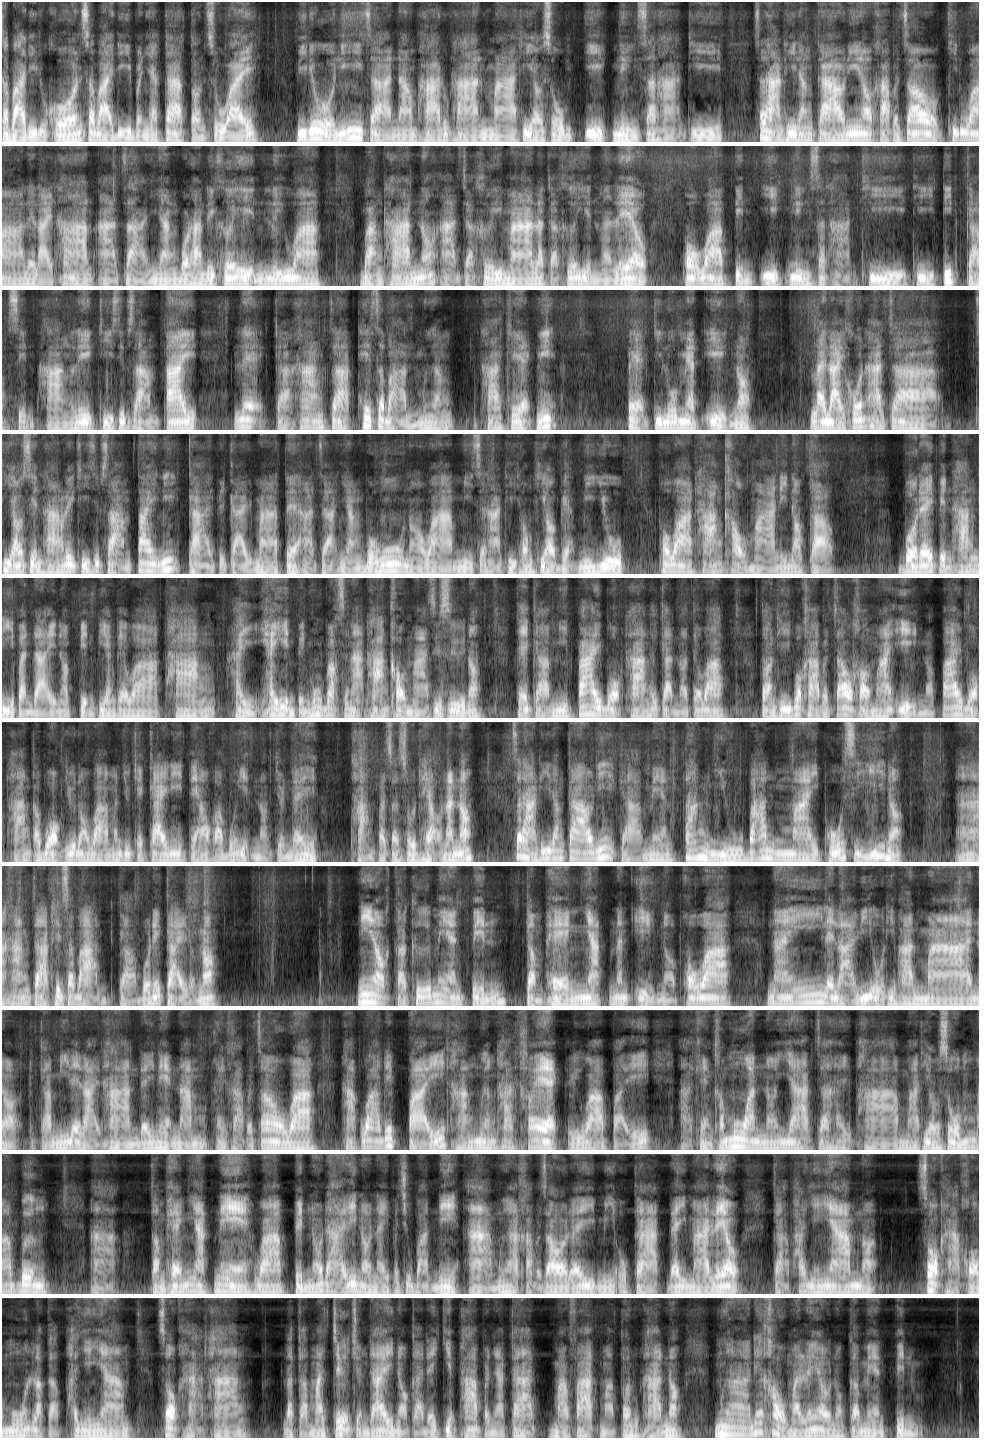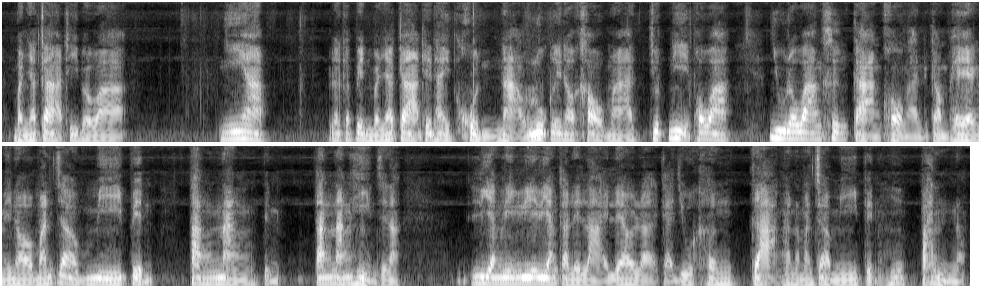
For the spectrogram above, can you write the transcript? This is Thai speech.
สบายดีทุกคนสบายดีบรรยากาศตอนสวย วิดีโอนี้จะนำพาทุกท่านมาเที่ยวชมอีกหนึ่งสถานที่ สถานที่ดังกล่าวนี้เนาะข้าพเจ้าคิดว่าหลาย ๆ ท่านอาจจะยังบ่ทันได้เคยเห็น หรือว่าบางท่านเนาะอาจจะเคยมาแล้วก็เคยเห็นมาแล้ว เพราะว่าเป็นอีกหนึ่งสถานที่ที่ติดกับเส้นทางเลขที่ 13 ใต้ และก็ห่างจากเทศบาลเมืองท่าแขกนี้8กิโลเมตรเองเนาะหลาย ๆ คนอาจจะ ที่ยวเส้นทางเลขที่ 13 ใต้นี้กลายไปไกลมา แต่อาจจะยังโบ่ฮู้เนาะว่ามีสถานที่ท่องเที่ยวแบบนี้อยู่ เพราะว่าทางเข้ามานี่เนาะกับบ่ได้เป็นทางดีปานใดเนาะเป็นเพียงแต่ว่าทางให้ให้เห็นเป็นรูปลักษณะทางเข้ามาซื่อๆเนาะแต่ก็มีป้ายบอกทางให้กันเนาะแต่ว่าตอนที่พวกข้าพเจ้าเข้ามาเองเนาะป้ายบอกทางก็บอกอยู่เนาะว่ามันอยู่ใกล้ๆนี่แต่เฮาก็บ่เห็นเนาะจนได้ถามประชาชนแถวนั้นเนาะสถานที่ดังกล่าวนี้กับแมนตั้งอยู่บ้านไม้โพสีเนาะ ห่างจากเทศบาลกับบริไก่หรอกเนาะนี่เนาะก็คือแมนเป็นกำแพงหยักนั่นเองเนาะเพราะว่าในหลาย ๆ วิดีโอที่ผ่านมาเนาะก็มีหลาย ๆ ทานได้แนะนำให้ข้าพเจ้าว่า หากว่าได้ไปทางเมืองท่าแขกหรือว่าไปอ่าแข่งขมวนเนาะอยากจะให้พามาเที่ยวสมมาเบิงอ่ากำแพงหยักแน่ว่าเป็นเนาะใดเนาะในปัจจุบันนี้อ่าเมื่อข้าพเจ้าได้มีโอกาสได้มาแล้วกับพยายามเนาะ ซอกหาข้อมูลแล้วก็พยายาม ซอกหาทางแล้วก็มาเจอจนได้เนาะก็ได้เก็บภาพบรรยากาศมาฝากมาตอนทุกทานเนาะเมื่อได้เข้ามาแล้วเนาะก็แมนเป็นบรรยากาศที่แบบว่า เงียบ แล้วก็เป็นบรรยากาศที่ให้คนหนาวลุกเลยเนาะเข้ามาจุดนี้ เพราะว่าอยู่ระหว่างเครึ่งกลางของอันกำแพงนี่เนาะมันจะมีเป็นตั้งนางเป็นตั้งนางหินใช่นะเรียงเรียงเรียงเรียงกันหลายๆแล้วล่ะก็อยู่เครื่องกลางนะมันจะมีเป็นหูปปั้นเนาะ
